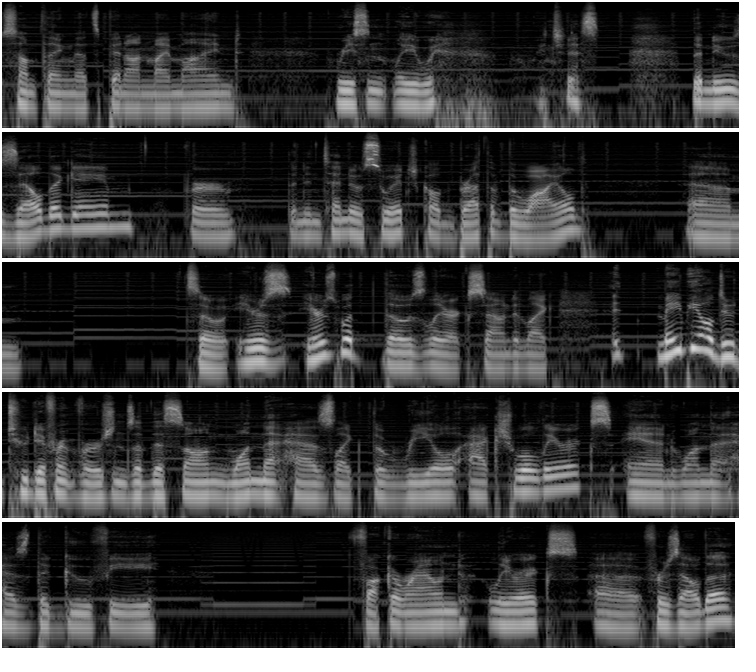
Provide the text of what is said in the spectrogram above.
something that's been on my mind recently, which is the new Zelda game for the Nintendo Switch called Breath of the Wild. Um, so here's here's what those lyrics sounded like. It, maybe I'll do two different versions of this song. One that has like the real actual lyrics, and one that has the goofy fuck around lyrics uh, for Zelda,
